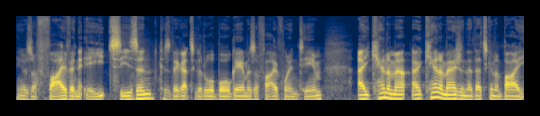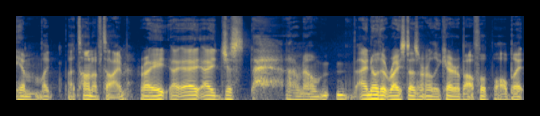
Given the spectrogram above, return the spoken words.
it was a five and eight season because they got to go to a bowl game as a five win team. I can't ima- I can't imagine that that's going to buy him like a ton of time, right? I, I, I just I don't know. I know that Rice doesn't really care about football, but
